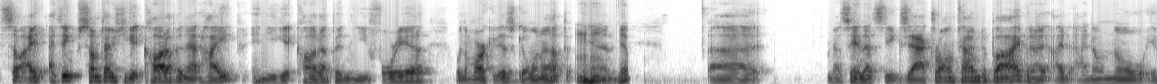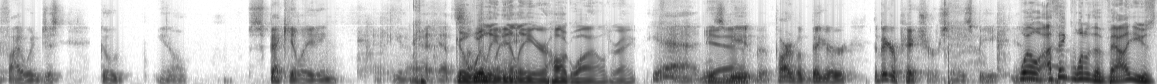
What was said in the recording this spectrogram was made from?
so I, I think sometimes you get caught up in that hype and you get caught up in the euphoria when the market is going up. Mm-hmm, and yep. Uh, I'm not saying that's the exact wrong time to buy, but I, I, I don't know if I would just go, you know, speculating you know, at, at go willy nilly or hog wild, right? Yeah, it needs yeah. to be part of a bigger, the bigger picture, so to speak. And, well, I uh, think one of the values,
